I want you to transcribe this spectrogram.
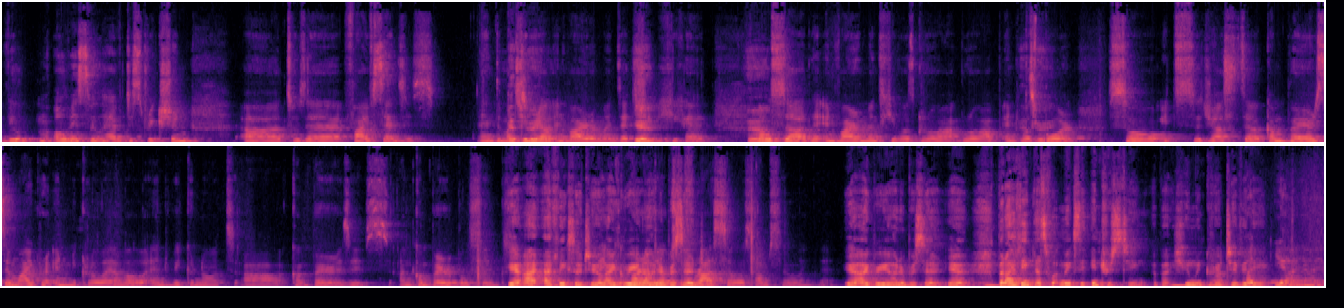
will always will have restriction uh, to the five senses and the material right. environment that Yeah. he, he had. Yeah. Also, the environment he was grow up, grow up and was right. born. So it's just uh, compares the micro and micro level, and we cannot uh, compare these uncomparable things. Yeah, I, I think so too. I agree paradox 100%. of Russell or something like that. Yeah, I agree 100%. Yeah. But I think that's what makes it interesting about human Yeah, creativity. But yeah, yeah, yeah.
